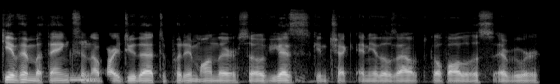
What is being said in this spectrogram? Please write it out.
give him a thanks, and Mhm. I'll probably do that to put him on there. So if you guys can check any of those out, go follow us everywhere.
